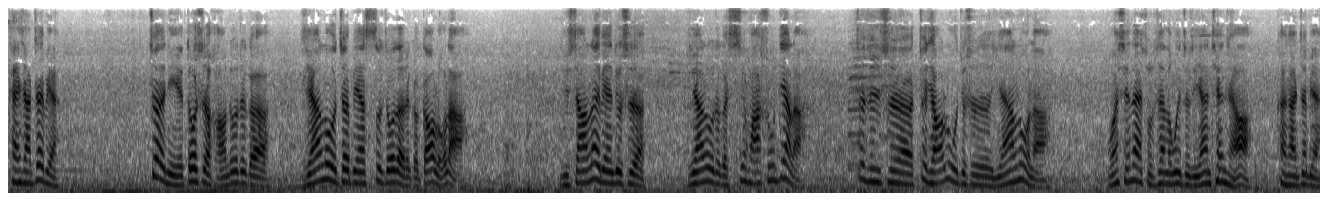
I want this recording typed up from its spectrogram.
看一下这边，这里都是杭州这个延安路这边四周的这个高楼了啊。你像那边就是延安路这个新华书店了，这就是这条路就是延安路了。我现在所在的位置是延安天城啊。看看这边，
